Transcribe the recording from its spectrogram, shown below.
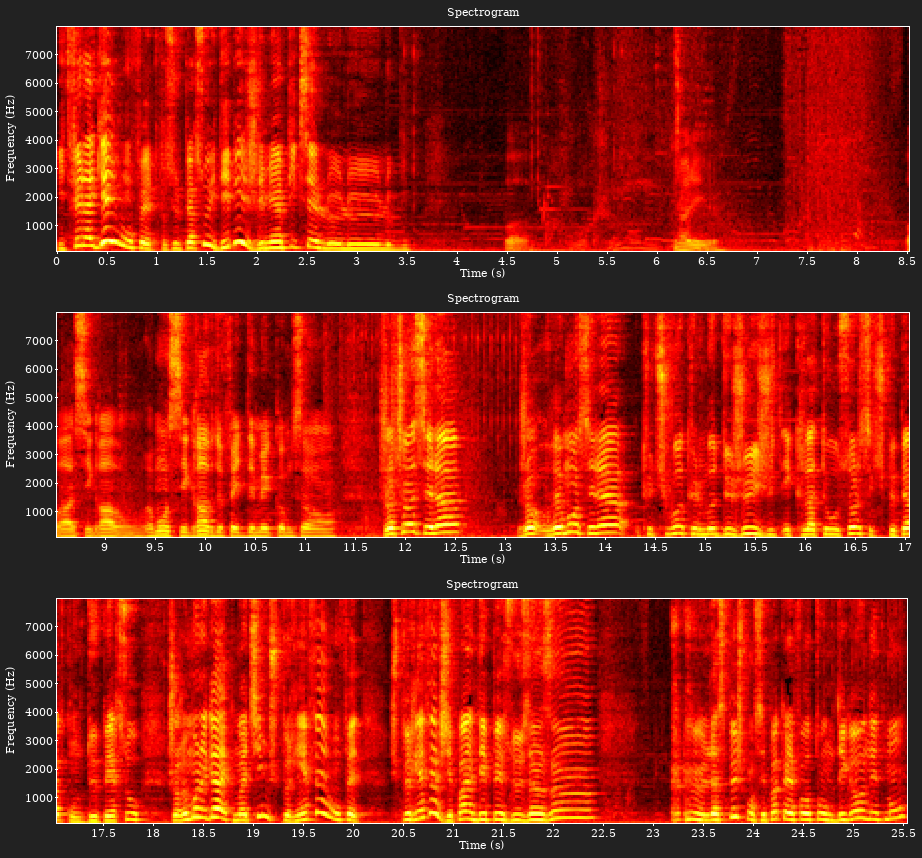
Il te fait la game en fait. Parce que le perso il est débile. Je l'ai mis un pixel le. le, le... Allez. Oh, c'est grave. Hein. Vraiment, c'est grave de fight des mecs comme ça. Genre, tu vois, c'est là. Genre, vraiment, c'est là que tu vois que le mode de jeu est juste éclaté au sol. C'est que tu peux perdre contre deux persos. Genre, vraiment, les gars, avec ma team, je peux rien faire en fait. Je peux rien faire. J'ai pas un DPS de zinzin. L'aspect, je pensais pas qu'elle allait faire autant de dégâts, honnêtement.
